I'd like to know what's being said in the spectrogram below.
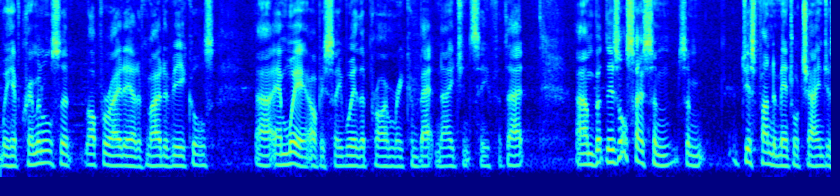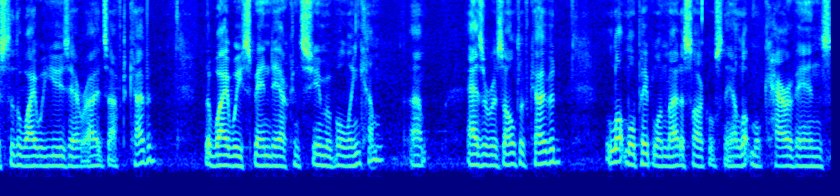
we have criminals that operate out of motor vehicles, uh, and we're obviously we're the primary combatant agency for that. Um, but there's also some some just fundamental changes to the way we use our roads after COVID, the way we spend our consumable income um, as a result of COVID. A lot more people on motorcycles now, a lot more caravans,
